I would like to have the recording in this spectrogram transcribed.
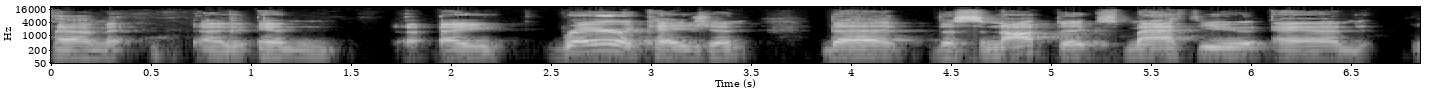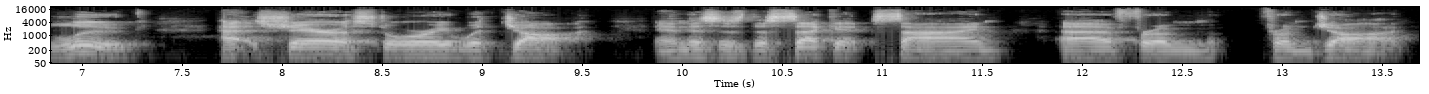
um, uh, in a rare occasion that the synoptics Matthew and Luke share a story with John, and this is the second sign uh, from from John.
